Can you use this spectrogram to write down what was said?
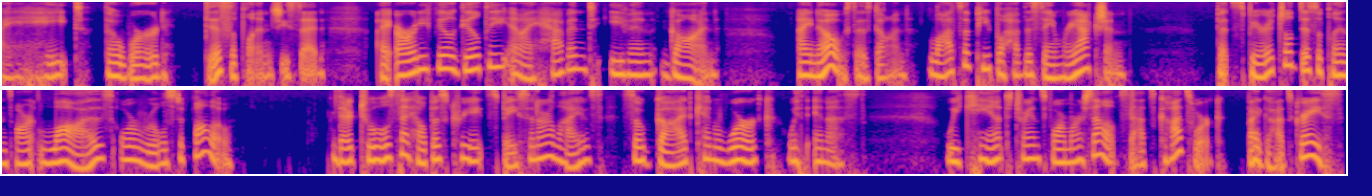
I hate the word discipline, she said. I already feel guilty and I haven't even gone. I know, says Don. Lots of people have the same reaction. But spiritual disciplines aren't laws or rules to follow. They're tools that help us create space in our lives so God can work within us. We can't transform ourselves. That's God's work by God's grace.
